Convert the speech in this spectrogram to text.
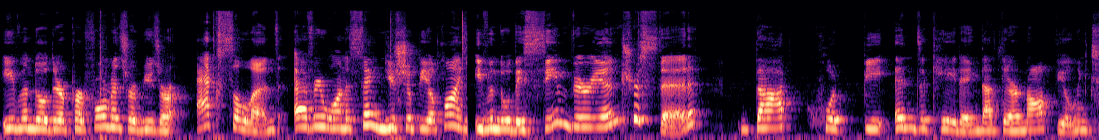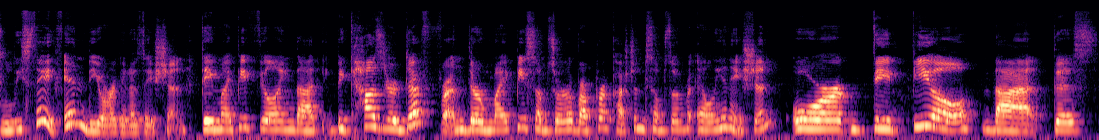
even though their performance reviews are excellent, everyone is saying you should be applying, even though they seem very interested. That could be indicating that they're not feeling truly safe in the organization. They might be feeling that because they're different, there might be some sort of repercussion, some sort of alienation, or they feel that this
